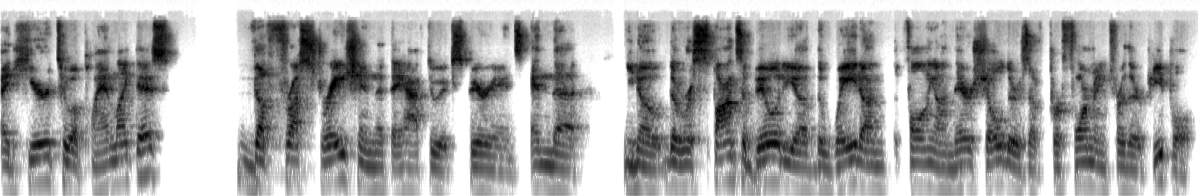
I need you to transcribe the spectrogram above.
adhere to a plan like this, the frustration that they have to experience and the you know the responsibility of the weight on falling on their shoulders of performing for their people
